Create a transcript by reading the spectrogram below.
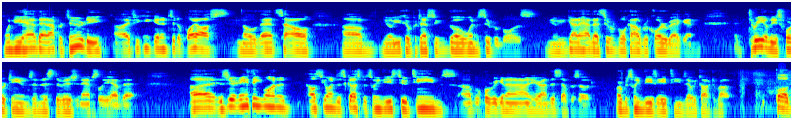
when you have that opportunity, uh, if you can get into the playoffs, you know, that's how. Um, you know, you could potentially go win the Super Bowl. Is you know, you got to have that Super Bowl caliber quarterback, and three of these four teams in this division absolutely have that. Uh, is there anything you want to else you want to discuss between these two teams uh, before we get on out of here on this episode, or between these eight teams that we talked about? Well,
